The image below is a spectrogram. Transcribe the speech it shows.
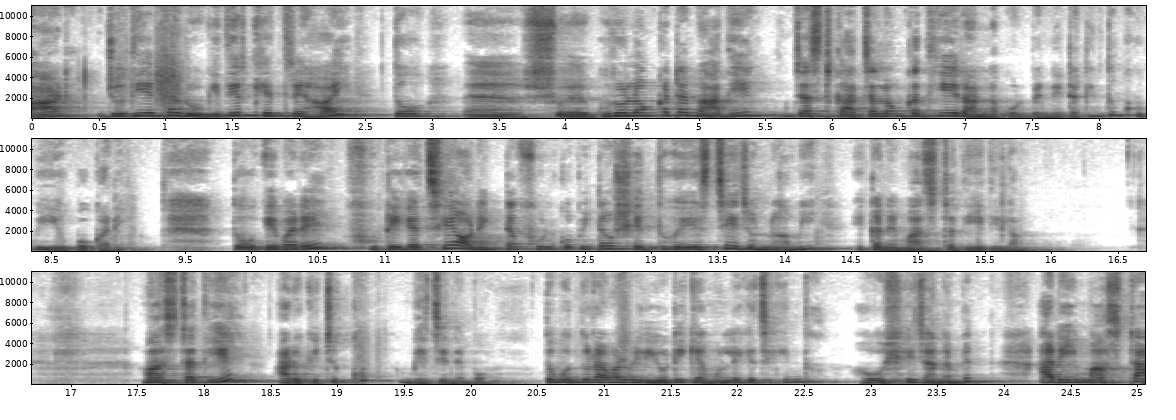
আর যদি এটা রোগীদের ক্ষেত্রে হয়, তো গুঁড়ো লঙ্কাটা না দিয়ে জাস্ট কাঁচা লঙ্কা দিয়ে রান্না করবেন, এটা কিন্তু খুবই উপকারী। তো এবারে ফুটে গেছে, অনেকটা ফুলকপিটাও সেদ্ধ হয়ে এসছে, এই জন্য আমি এখানে মাছটা দিয়ে দিলাম। মাছটা দিয়ে আরও কিছুক্ষণ ভেজে নেব। তো বন্ধুরা, আমার ভিডিওটি কেমন লেগেছে কিন্তু অবশ্যই জানাবেন। আর এই মাছটা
